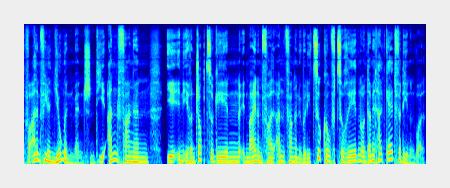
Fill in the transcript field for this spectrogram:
Vor allem vielen jungen Menschen, die anfangen, in ihren Job zu gehen, in meinem Fall anfangen, über die Zukunft zu reden und damit halt Geld verdienen wollen.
